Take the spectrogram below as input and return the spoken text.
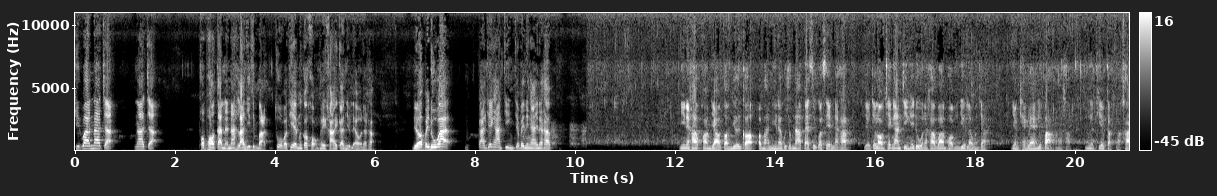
คิดว่าน่าจะน่าจะ พอๆกันนะนะร้านยี่สิบาททั่วประเทศมันก็ของคล้ายๆกันอยู่แล้วนะครับ เดี๋ยวเราไปดูว่าการใช้งานจริงจะเป็นยังไงนะครับ นี่นะครับ ความยาวตอนยืดก็ประมาณนี้นะผู้ชมนะ80กว่าเซนนะครับเดี๋ยวจะลองใช้งานจริงให้ดูนะครับ ว่าพอมันยืดแล้วมันจะยังแข็งแรงหรือเปล่านะครับ เมื่อเทียบกับราคา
